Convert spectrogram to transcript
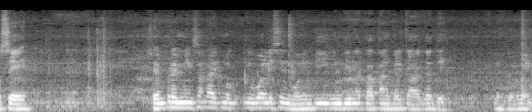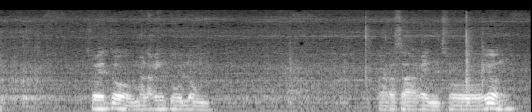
Kasi, syempre, minsan kahit mag-iwalisin mo, hindi, hindi natatanggal ka agad eh. Yung dumi. So, ito, malaking tulong. Para sa akin. So, yun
